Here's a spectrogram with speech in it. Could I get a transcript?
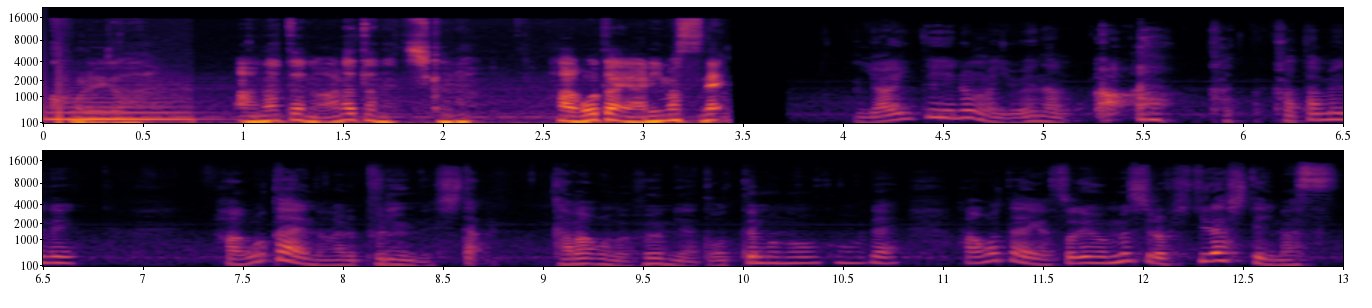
これがあなたの新たな力。歯ごたえありますね。焼いているがゆえなの。かか固めで歯ごたえのあるプリンでした。卵の風味はとっても濃厚で歯ごたえがそれをむしろ引き出しています。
